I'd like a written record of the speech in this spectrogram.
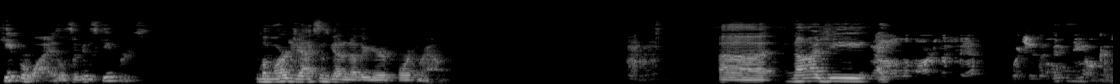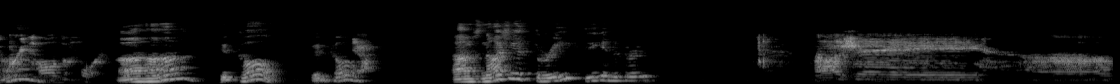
keeper wise, let's look at his keepers. Lamar Jackson's got another year, fourth round. Uh, Najee, no, I, Lamar's a fifth, which is a big deal because Oh. Breece Hall's a fourth. uh huh, good call, good call. Yeah. Um, is Najee a three? Did he get into three? Najee, um,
